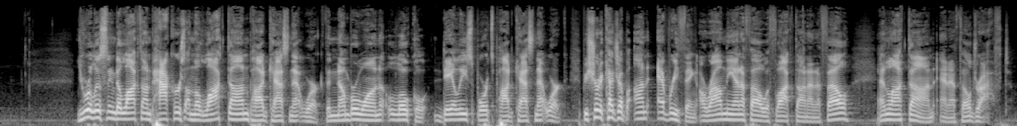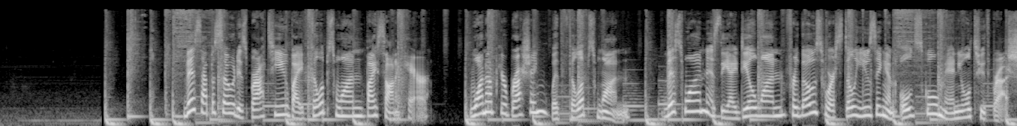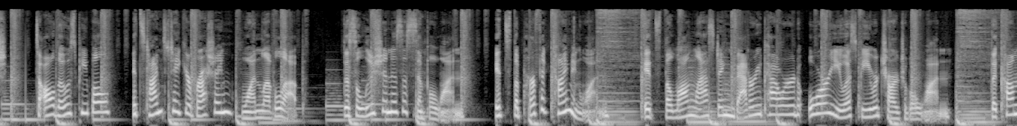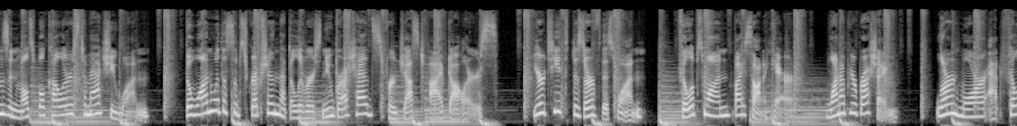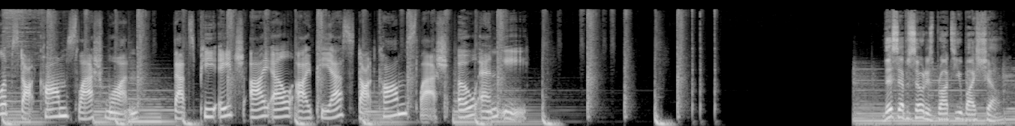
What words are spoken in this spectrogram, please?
You are listening to Locked On Packers on the Locked On Podcast Network, the number one local daily sports podcast network. Be sure to catch up on everything around the NFL with Locked On NFL and Locked On NFL Draft. This episode is brought to you by Philips One by Sonicare. One up your brushing with Philips One. This one is the ideal one for those who are still using an old school manual toothbrush. To all those people, it's time to take your brushing one level up. The solution is a simple one it's the perfect timing one. It's the long lasting battery powered or USB rechargeable one. The comes in multiple colors to match you one. The one with a subscription that delivers new brush heads for just $5. Your teeth deserve this one. Philips One by Sonicare. One up your brushing. Learn more at philips.com slash one. That's p-h-i-l-i-p-s dot com slash O-N-E. This episode is brought to you by Shell.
